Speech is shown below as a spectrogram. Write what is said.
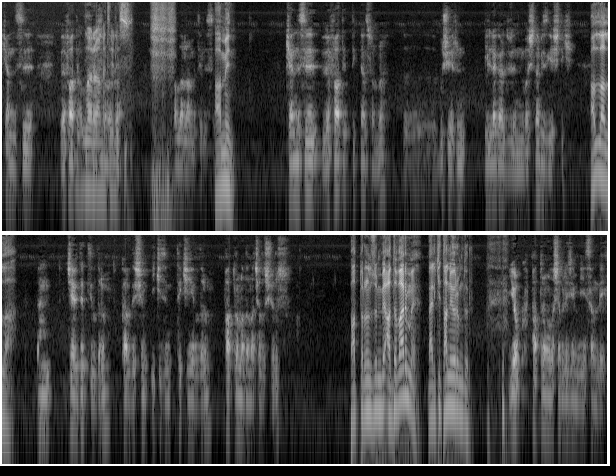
Kendisi vefat etti. Allah rahmet eylesin. Allah rahmet eylesin. Amin. Kendisi vefat ettikten sonra e, bu şehrin illegal düzeninin başına biz geçtik. Allah Allah. Ben Cevdet Yıldırım, kardeşim ikizim Tekin Yıldırım. Patron adına çalışıyoruz. Patronunuzun bir adı var mı? Belki tanıyorumdur. Yok, patrona ulaşabileceğim bir insan değil.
